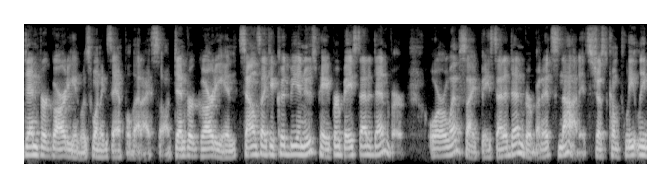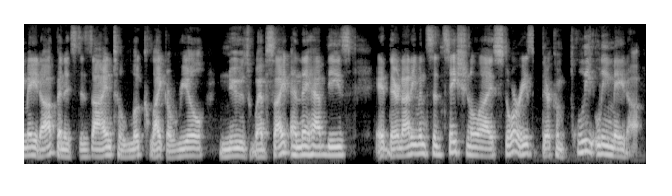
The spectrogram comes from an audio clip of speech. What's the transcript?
Denver Guardian was one example that I saw. Denver Guardian sounds like it could be a newspaper based out of Denver or a website based out of Denver, but it's not. It's just completely made up and it's designed to look like a real news website. And they have these, eh, they're not even sensationalized stories, they're completely made up.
